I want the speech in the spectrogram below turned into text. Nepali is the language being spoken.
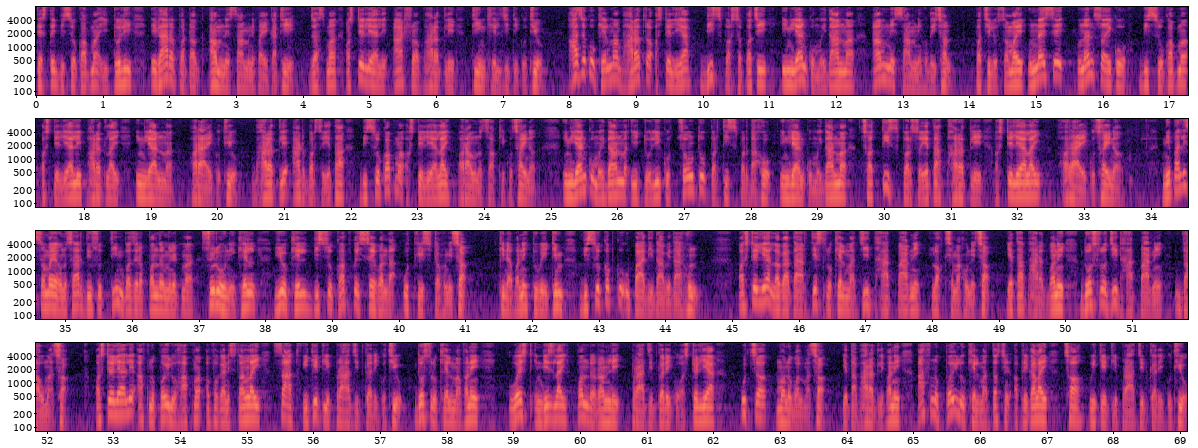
त्यस्तै विश्वकपमा यी टोली एघार पटक आम्ने सामने भएका थिए जसमा अस्ट्रेलियाले आठ र भारतले तीन खेल जितेको थियो। आजको खेलमा भारत र अस्ट्रेलिया बिस वर्षपछि इङ्ल्यान्डको मैदानमा आम्ने सामने हुँदैछन्। पछिल्लो समय उन्नाइस सय उनासयको विश्वकपमा अस्ट्रेलियाले भारतलाई इङ्ल्यान्डमा हराएको थियो। भारतले आठ वर्ष यता विश्वकपमा अस्ट्रेलियालाई हराउन सकेको छैन। इङ्ल्यान्डको मैदानमा यी टोलीको चौथो प्रतिस्पर्धा हो। इङ्ल्यान्डको मैदानमा छत्तिस वर्ष यता भारतले अस्ट्रेलियालाई हराएको छैन। नेपाली समयअनुसार दिउँसो तिन बजेर पन्ध्र मिनटमा सुरु हुने खेल यो खेल विश्वकपकै सबैभन्दा उत्कृष्ट हुनेछ। किनभने दुवै टिम विश्वकपको उपाधि दावेदार हुन्। अस्ट्रेलिया लगातार तेस्रो खेलमा जित हात पार्ने लक्ष्यमा हुनेछ। यता भारत भने दोस्रो जित हात पार्ने दाउमा छ। अस्ट्रेलियाले आफ्नो पहिलो हाफमा अफगानिस्तानलाई सात विकेटले पराजित गरेको थियो। दोस्रो खेलमा भने वेस्ट इन्डिजलाई पन्ध्र रनले पराजित गरेको अस्ट्रेलिया उच्च मनोबलमा छ। यता भारतले भने आफ्नो पहिलो खेलमा दक्षिण अफ्रिकालाई छ विकेटले पराजित गरेको थियो।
